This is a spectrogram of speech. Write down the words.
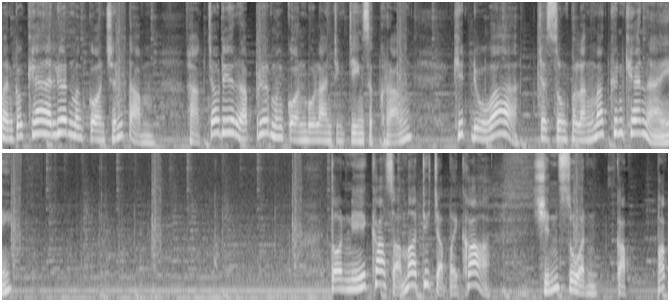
มันก็แค่เลือดมังกรชั้นต่ำ หากเจ้าได้รับเลือดมังกรโบราณจริง ๆ สักครั้ง คิดดูว่าจะทรงพลังมากขึ้นแค่ไหน ตอนนี้ข้าสามารถที่จะไปฆ่า ชิ้นส่วนกับพัก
